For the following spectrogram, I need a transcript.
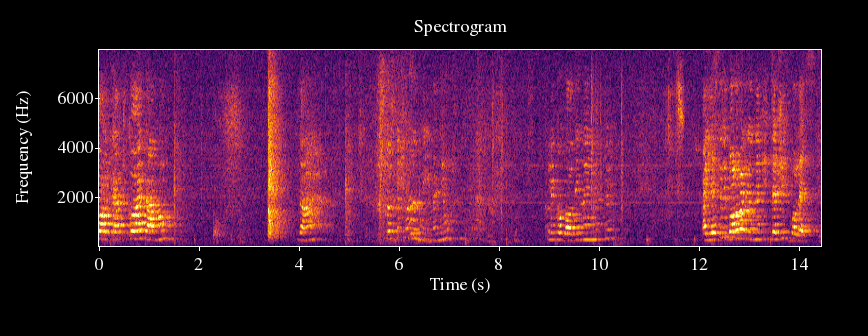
Izvolite, tko je tamo? Da. Što ste po zanimanju? Koliko godina imate? A jeste li bolovali od nekih težih bolesti?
